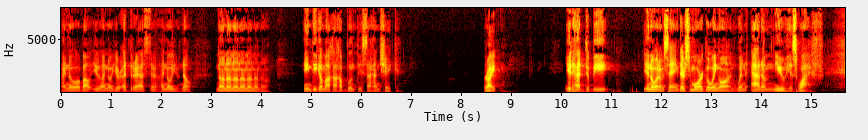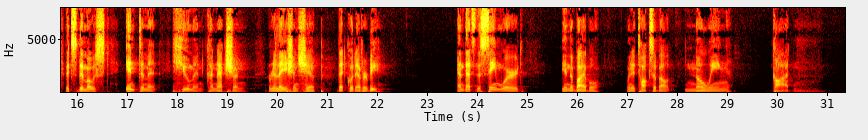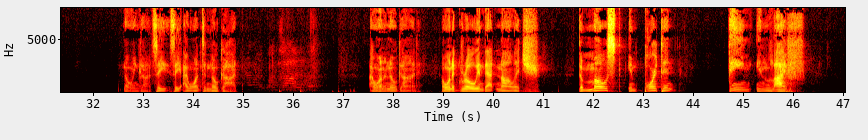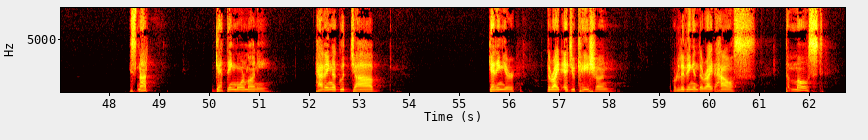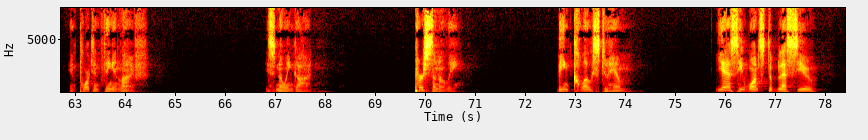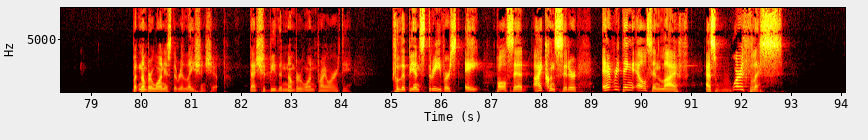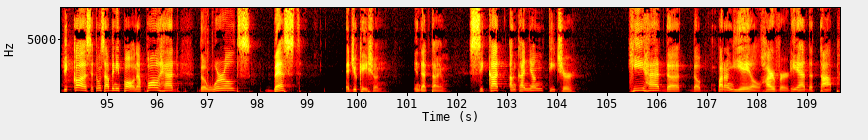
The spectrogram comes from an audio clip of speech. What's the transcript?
I know about you. I know your address. I know you. No. No, no, no, no, no, no, no. Hindi ka makakabuntis sa handshake. Right? It had to be you know what I'm saying? There's more going on when Adam knew his wife. It's the most intimate human connection, relationship that could ever be. And that's the same word in the Bible when it talks about knowing God. Knowing God. Say, say, I want to know God. I want to know God. I want to grow in that knowledge the most important thing in life is not getting more money, having a good job, getting your the right education, or living in the right house. The most important thing in life is knowing God personally being close to Him. Yes, He wants to bless you. But number one is the relationship. That should be the number one priority. Philippians 3, verse 8, Paul said, I consider everything else in life as worthless. Because, itong sabi ni Paul, now Paul had the world's best education in that time. Sikat ang kanyang teacher. He had the, the parang Yale, Harvard. He had the top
